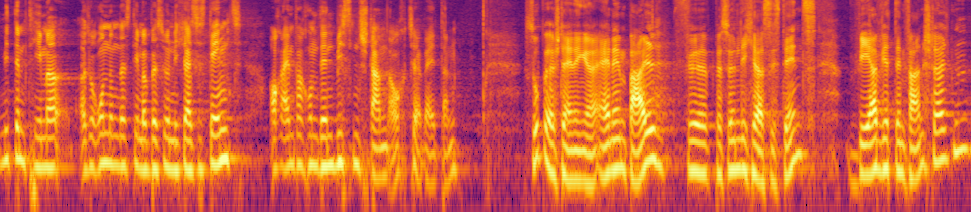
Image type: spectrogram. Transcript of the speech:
mit dem Thema, also rund um das Thema persönliche Assistenz, auch einfach um den Wissensstand auch zu erweitern. Super, Herr Steininger. Einen Ball für persönliche Assistenz. Wer wird den veranstalten?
